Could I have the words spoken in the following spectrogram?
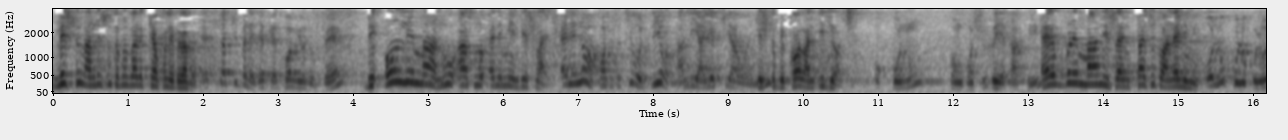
Listen and listen to me very carefully, beloved. ẹ tẹ́tí bẹ̀lẹ̀ jẹ́ kẹ́ gbọ́ mi olùfẹ́. The only man who has no enemy in this life ẹni náà kan tuntun tí ò dín ọ̀tá lé ayé tí a is yìí. to be called an idiot. òpònú kọ̀ǹkọ̀ṣù ló yẹ ká pè é. Every man is entitled to an enemy. olúkúlùkù ló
